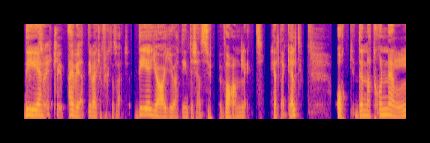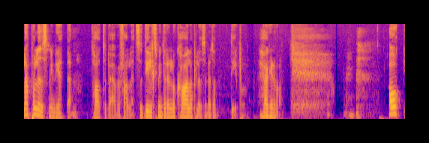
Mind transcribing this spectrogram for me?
Det är så äckligt. Jag vet, det är verkligen fruktansvärt. Det gör ju att det inte känns supervanligt, helt enkelt. Och den nationella polismyndigheten tar typ över fallet. Så det är liksom inte den lokala polisen, utan det är på högre nivå. Och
